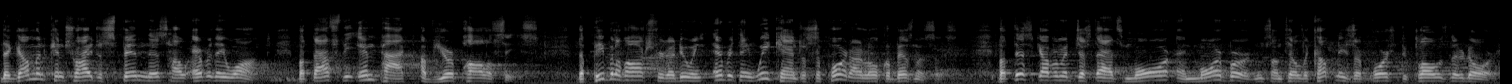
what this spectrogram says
The government can try to spin this however they want, but that's the impact of your policies. The people of Oxford are doing everything we can to support our local businesses. But this government just adds more and more burdens until the companies are forced to close their doors.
